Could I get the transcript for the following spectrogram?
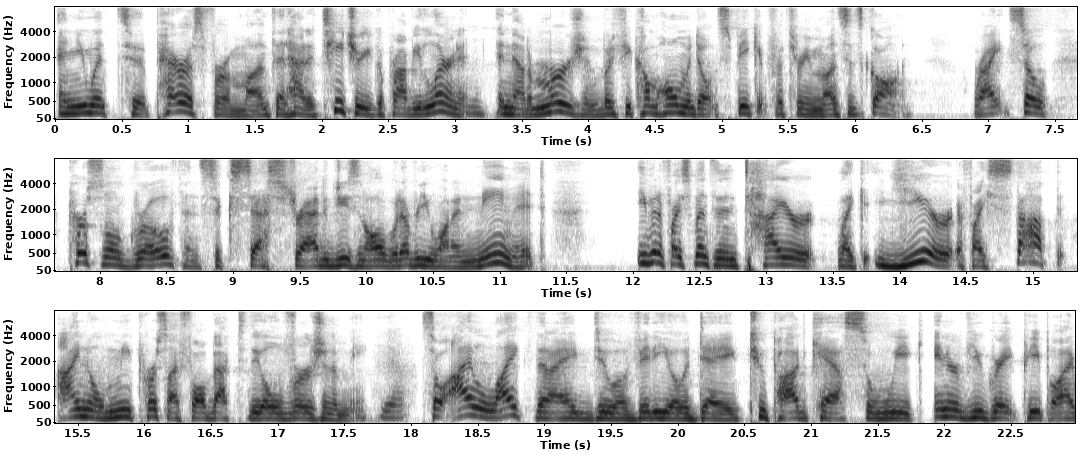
and you went to Paris for a month and had a teacher, you could probably learn it mm-hmm. in that immersion. But if you come home and don't speak it for three months, it's gone. Right? So personal growth and success strategies and all whatever you want to name it even if I spent an entire like year, if I stopped, I know me personally, I fall back to the old version of me. Yeah. So I like that I do a video a day, two podcasts a week, interview great people. I,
